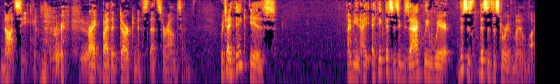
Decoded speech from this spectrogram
not seeing him, Right, yeah. right? By the darkness that surrounds him, which I think is. I mean, I, I think this is exactly where this is. This is the story of my own life,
